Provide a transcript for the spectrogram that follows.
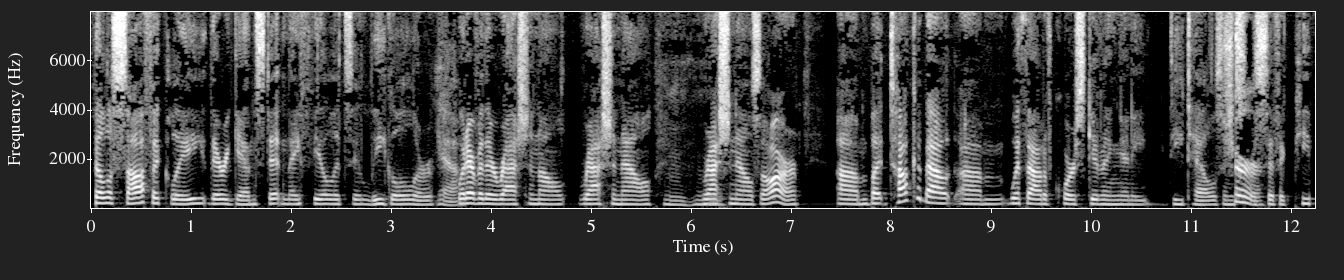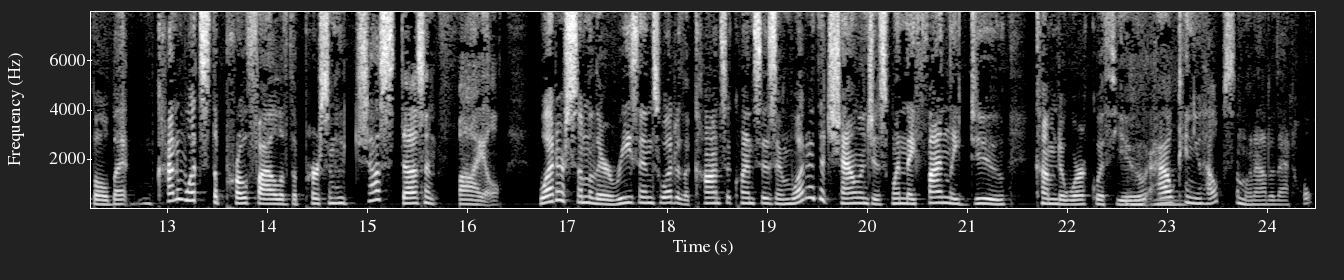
philosophically they're against it and they feel it's illegal or Yeah. whatever their rationale rationale Mm-hmm. rationales are. Um, but talk about um, without, of course, giving any details and Sure. specific people, but kind of what's the profile of the person who just doesn't file? What are some of their reasons? What are the consequences? And what are the challenges when they finally do come to work with you? How can you help someone out of that hole?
